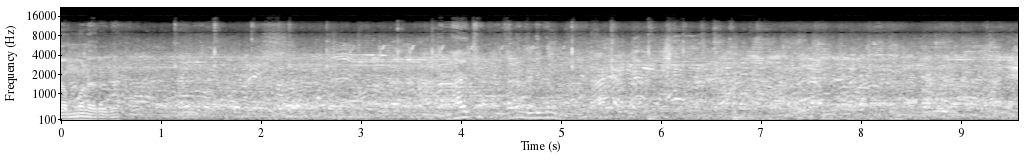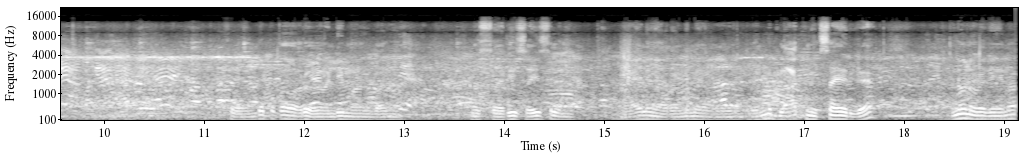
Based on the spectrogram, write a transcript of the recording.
ஜம்மன் இருக்கு ஸோ இந்த பக்கம் ஒரு வண்டி வாங்க பாருங்க. சரி சைஸில் மேலேங்க ரெண்டுமே ஒன்று பிளாக் மிக்ஸ் ஆகிருக்கு இன்னொன்று பார்த்தீங்கன்னா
